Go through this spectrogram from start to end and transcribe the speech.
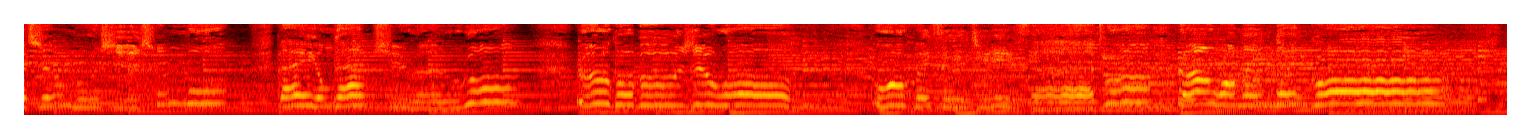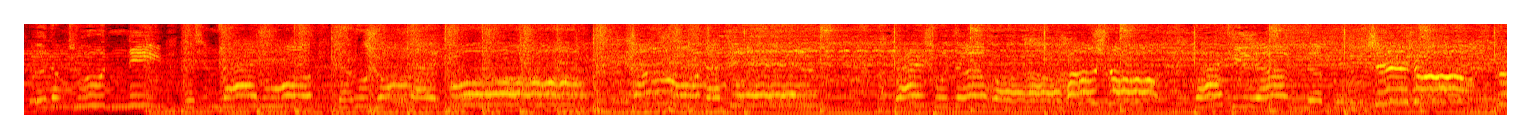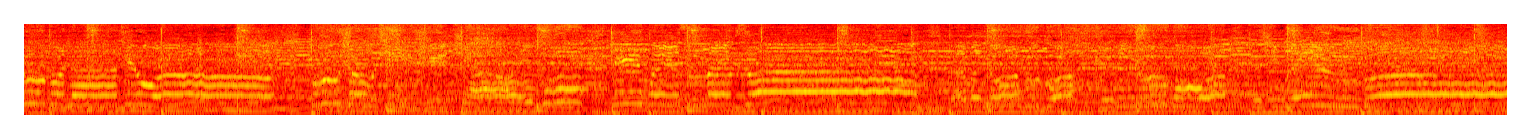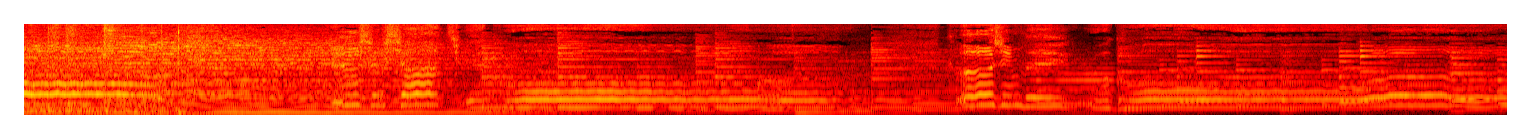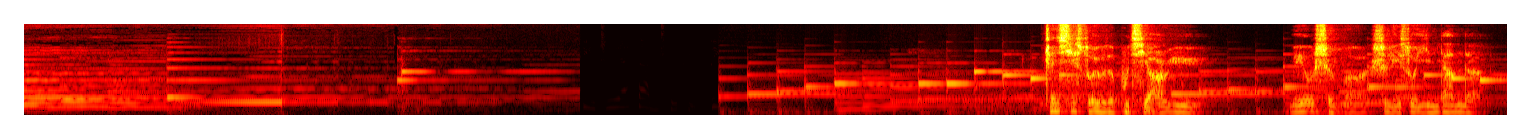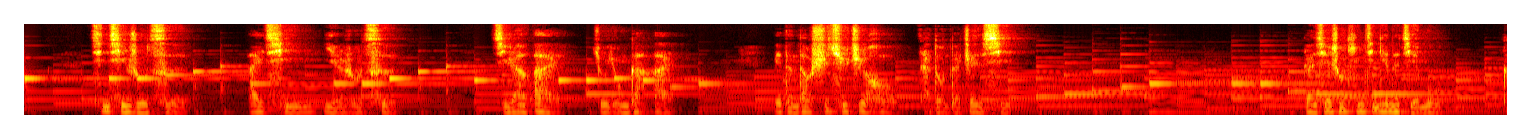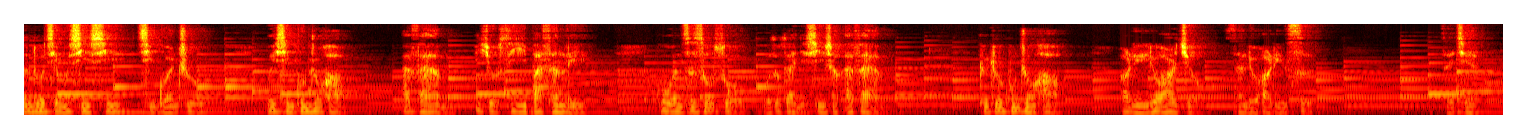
该沉默时沉默，该勇敢时软弱。如果珍惜所有的不期而遇，没有什么是理所应当的。亲情如此，爱情也如此。既然爱，就勇敢爱，别等到失去之后才懂得珍惜。感谢收听今天的节目，更多节目信息请关注微信公众号 FM 一九四一八三零，或文字搜索“我走在你心上 FM”。QQ 公众号二零六二九三六二零四，再见。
